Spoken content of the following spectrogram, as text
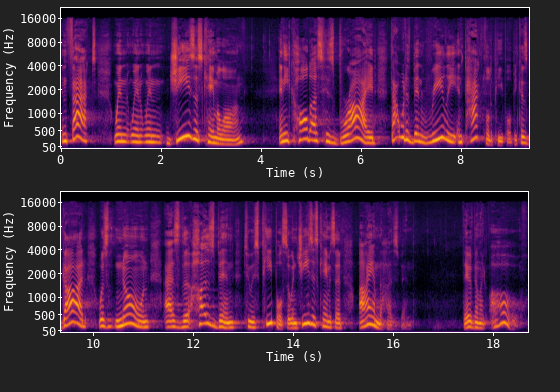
In fact, when, when, when Jesus came along, and he called us his bride, that would have been really impactful to people because God was known as the husband to his people. So when Jesus came and said, I am the husband, they would have been like, oh,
